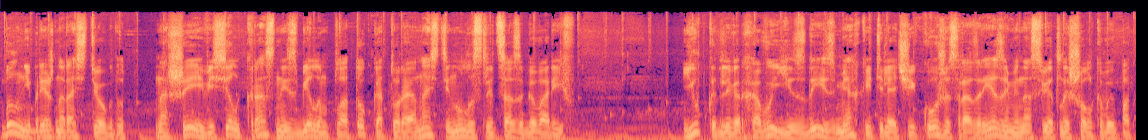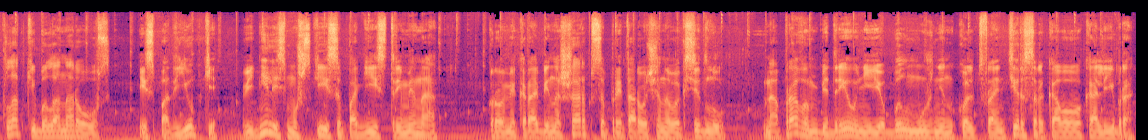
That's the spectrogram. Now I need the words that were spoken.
был небрежно расстегнут. На шее висел красный с белым платок, который она стянула с лица, заговорив. Юбка для верховой езды из мягкой телячьей кожи с разрезами на светлой шелковой подкладке была на Роуз – из-под юбки виднелись мужские сапоги и стремена. Кроме карабина Шарпса, притороченного к седлу, на правом бедре у нее был мужнин кольт-фронтир сорокового калибра,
